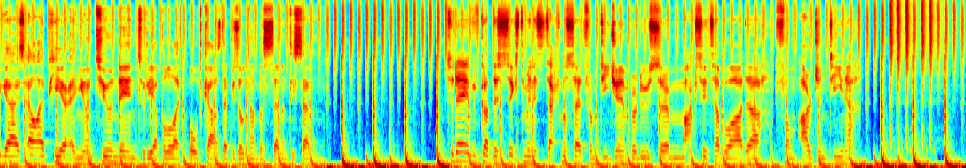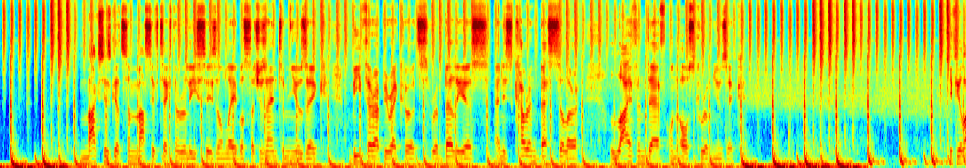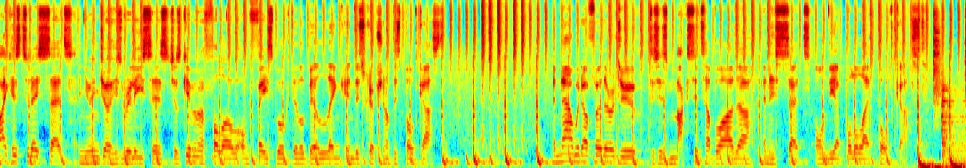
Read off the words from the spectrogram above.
you guys, LAP here, and you're tuned in to the Apollo Life podcast, episode number 77. Today we've got this 60 minutes techno set from DJ and producer Maxi Taboada from Argentina. Maxi's got some massive techno releases on labels such as Anthem Music, Beat Therapy Records, Rebellious, and his current bestseller, Life and Death on Oscuro Music. If you like his today's set and you enjoy his releases, just give him a follow on Facebook. There will be a link in description of this podcast. And now, without further ado, this is Maxi Taboada and his set on the Apollo Life podcast.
